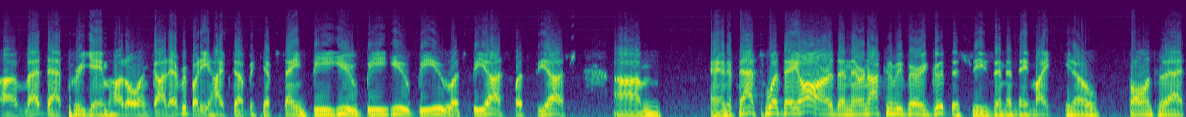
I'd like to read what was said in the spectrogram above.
uh, led that pregame huddle and got everybody hyped up and kept saying, "Be you, be you, be you. Let's be us. Let's be us." Um, and if that's what they are, then they're not going to be very good this season, and they might, you know, fall into that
